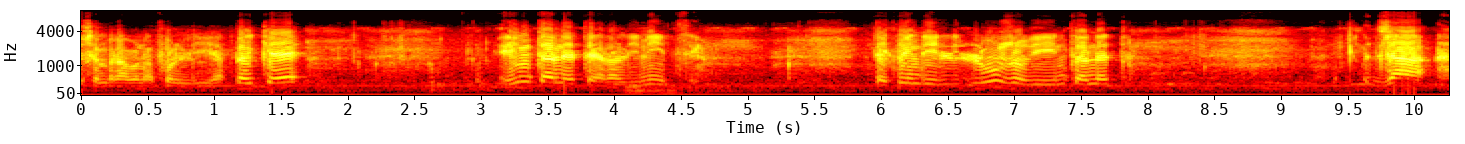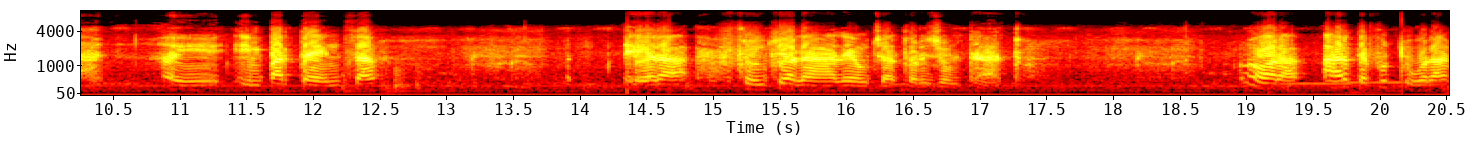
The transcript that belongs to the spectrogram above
sembrava una follia, perché internet era all'inizio e quindi l'uso di internet già eh, in partenza era funzionale a un certo risultato. Ora, Arte Futura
